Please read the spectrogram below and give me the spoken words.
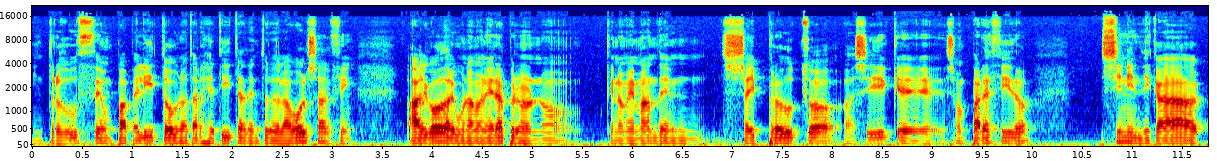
introduce un papelito, una tarjetita dentro de la bolsa, en fin, algo de alguna manera, pero no que no me manden seis productos así que son parecidos sin indicar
